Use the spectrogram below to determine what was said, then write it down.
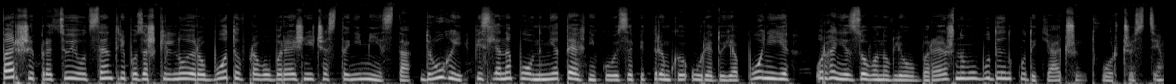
Перший працює у центрі позашкільної роботи в правобережній частині міста. Другий, після наповнення технікою за підтримки уряду Японії, організовано в лівобережному будинку дитячої творчості.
